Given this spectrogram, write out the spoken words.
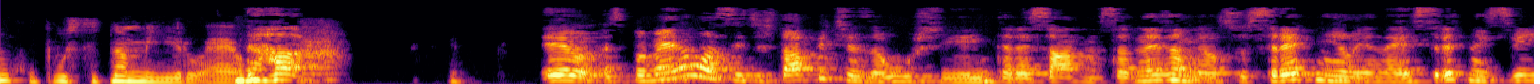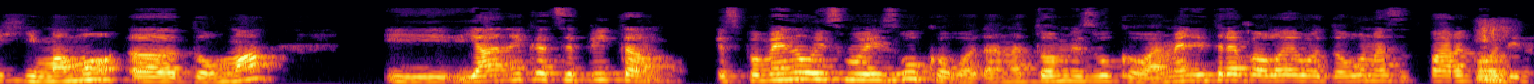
uhu pustiti na miru. Evo. Da, Evo, spomenula si štapiće za uši, je interesantno. Sad ne znam jel su sretni ili nesretni, svi ih imamo uh, doma. I ja nekad se pitam, spomenuli smo i zvukovoda, anatomiju zvukova. Meni trebalo evo do unazad par godina,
